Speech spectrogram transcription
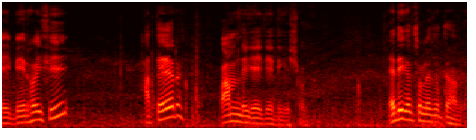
এই বের হইছি হাতের পাম দিকে এই যে এদিকে সোজা এদিকে চলে যেতে হবে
